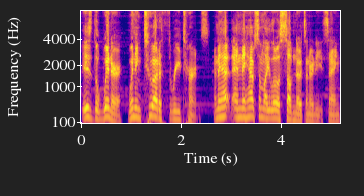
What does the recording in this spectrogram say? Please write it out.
is the winner, winning 2 out of 3 turns. And they, and they have some like little sub notes underneath saying,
